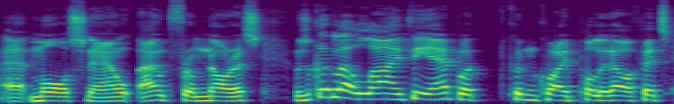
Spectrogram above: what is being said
uh, Morse now out from Norris. It was a good little there, but couldn't quite pull it off. It's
